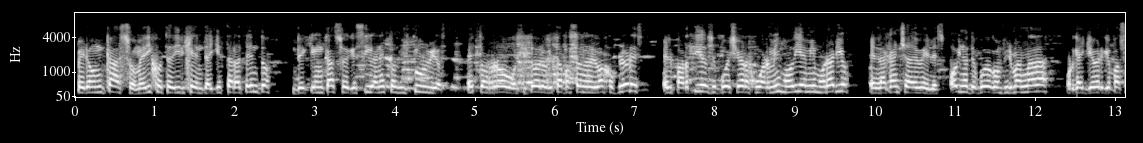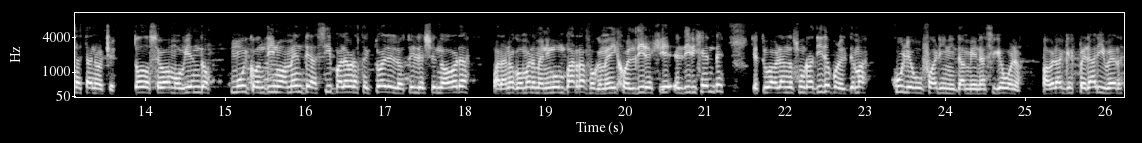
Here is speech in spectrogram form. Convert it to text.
pero en caso, me dijo este dirigente, hay que estar atento de que en caso de que sigan estos disturbios, estos robos y todo lo que está pasando en el Bajo Flores, el partido se puede llegar a jugar mismo día, mismo horario en la cancha de Vélez. Hoy no te puedo confirmar nada porque hay que ver qué pasa esta noche. Todo se va moviendo muy continuamente, así palabras textuales, lo estoy leyendo ahora para no comerme ningún párrafo que me dijo el, el dirigente, que estuve hablando hace un ratito por el tema Julio Buffarini también. Así que bueno, habrá que esperar y ver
